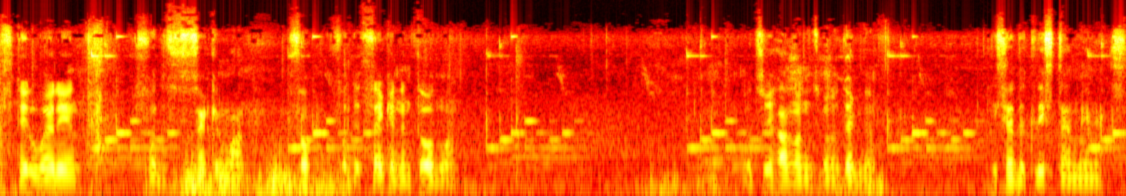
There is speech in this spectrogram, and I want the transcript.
Still waiting for the second one, for, for the second and third one. Let's see how long it's gonna take them. He said at least 10 minutes.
